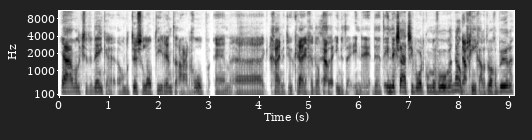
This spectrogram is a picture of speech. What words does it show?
Ja, want ik zit te denken, ondertussen loopt die rente aardig op. En eh, ga je natuurlijk krijgen dat Ja. eh, in het, in de, het indexatiewoord komt naar voren. Nou, Ja. misschien gaat het wel gebeuren.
